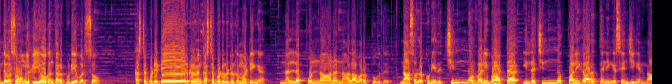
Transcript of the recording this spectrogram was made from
இந்த வருஷம் உங்களுக்கு யோகம் தரக்கூடிய வருஷம். கஷ்டப்பட்டுட்டே இருக்கிறவன் கஷ்டப்பட்டுக்கிட்டு இருக்க மாட்டீங்க. நல்ல பொன்னான நாளாக வரப்போகுது. நான் சொல்லக்கூடிய இந்த சின்ன வழிபாட்டை இந்த சின்ன பரிகாரத்தை நீங்கள் செஞ்சீங்கன்னா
